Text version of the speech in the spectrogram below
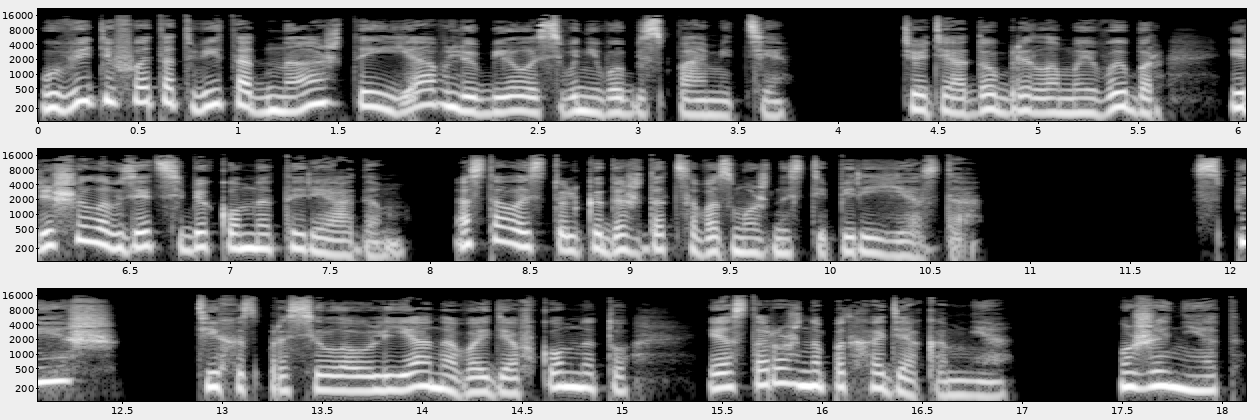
Увидев этот вид однажды, я влюбилась в него без памяти. Тётя одобрила мой выбор и решила взять себе комнаты рядом. Осталось только дождаться возможности переезда. «Спишь?» — тихо спросила Ульяна, войдя в комнату и осторожно подходя ко мне. «Уже нет»,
